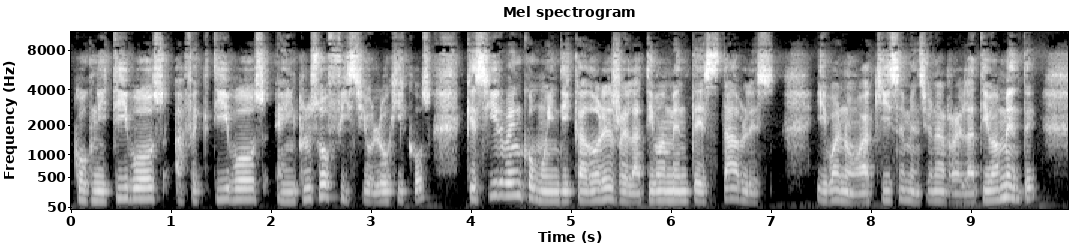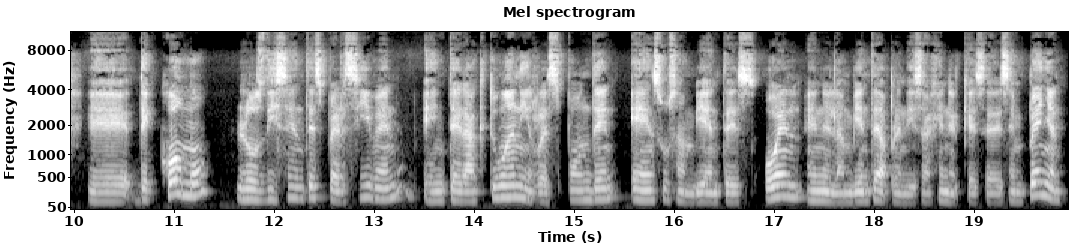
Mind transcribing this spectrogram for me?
cognitivos, afectivos e incluso fisiológicos que sirven como indicadores relativamente estables. Y bueno, aquí se menciona relativamente eh, de cómo los discentes perciben e interactúan y responden en sus ambientes o en, el ambiente de aprendizaje en el que se desempeñan.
